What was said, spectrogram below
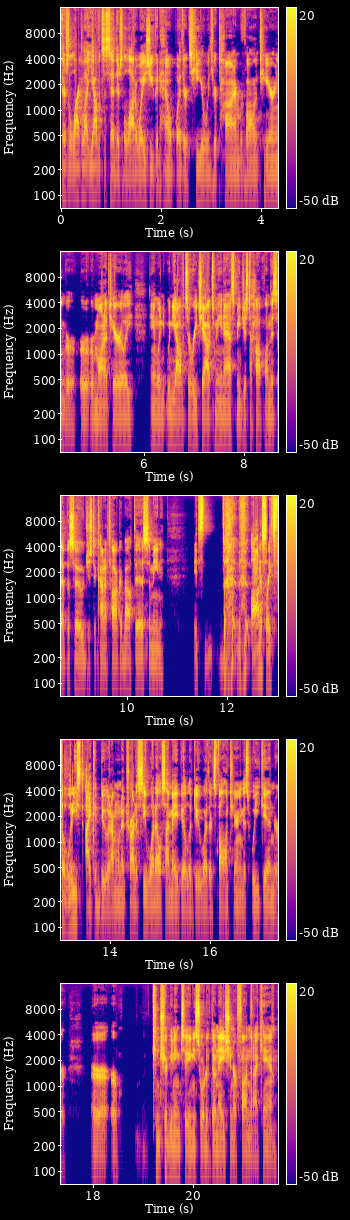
there's a lot, like Yavitsa said, there's a lot of ways you can help, whether it's here with your time or volunteering or, or, or monetarily. And when, when Yavitsa reached out to me and asked me just to hop on this episode, just to kind of talk about this, I mean, it's the, the, honestly it's the least I could do, and I'm going to try to see what else I may be able to do, whether it's volunteering this weekend or or, or contributing to any sort of donation or fund that I can.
